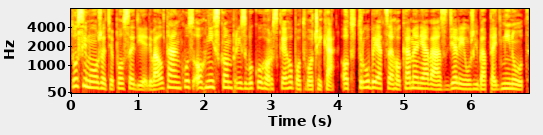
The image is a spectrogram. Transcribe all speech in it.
Tu si môžete posedieť v altánku s ohniskom pri zvuku horského potvočika. Od trúbiaceho kameňa vás delí už iba 5 minút.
